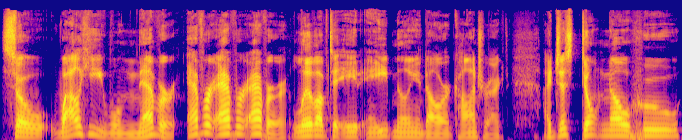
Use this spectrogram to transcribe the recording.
So while he will never, ever, ever, ever live up to eight eight million dollar contract, I just don't know who.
